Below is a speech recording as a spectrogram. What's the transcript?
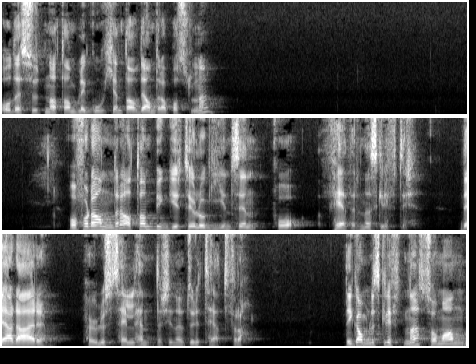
og dessuten at han ble godkjent av de andre apostlene. Og for det andre at han bygger teologien sin på fedrenes skrifter. Det er der Paulus selv henter sin autoritet fra. De gamle skriftene, som han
